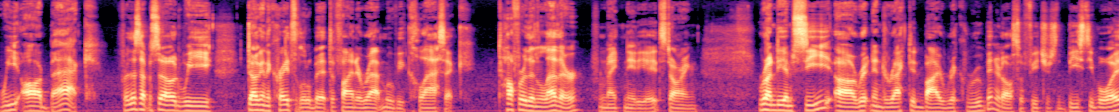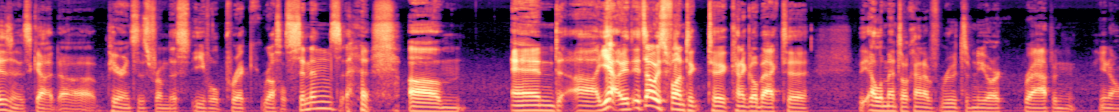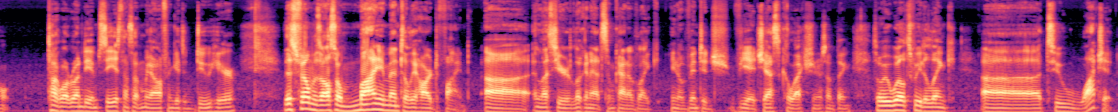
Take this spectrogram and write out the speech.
we are back. For this episode, we dug in the crates a little bit to find a rap movie classic, Tougher Than Leather from 1988, starring Run DMC, uh, written and directed by Rick Rubin. It also features the Beastie Boys, and it's got uh, appearances from this evil prick Russell Simmons. um, and uh, yeah, it, it's always fun to, to kind of go back to the elemental kind of roots of New York rap and, you know, talk about Run DMC. It's not something we often get to do here. This film is also monumentally hard to find, uh, unless you're looking at some kind of like you know vintage VHS collection or something. So we will tweet a link uh, to watch it.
